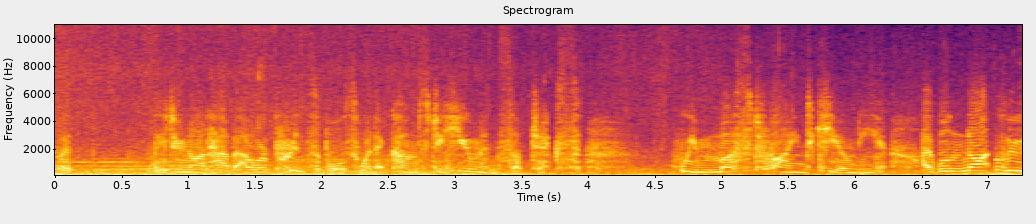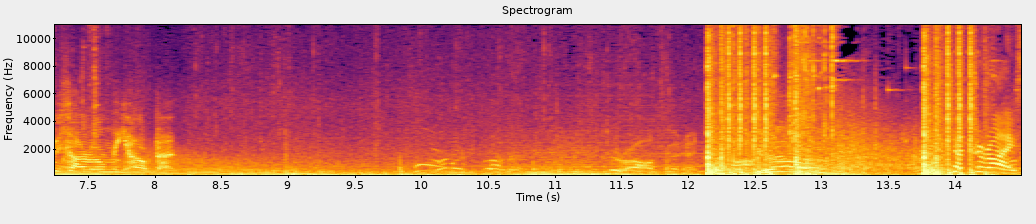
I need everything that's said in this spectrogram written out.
But they do not have our principles when it comes to human subjects. We must find Keone. I will not lose our only hope. Shut your eyes!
